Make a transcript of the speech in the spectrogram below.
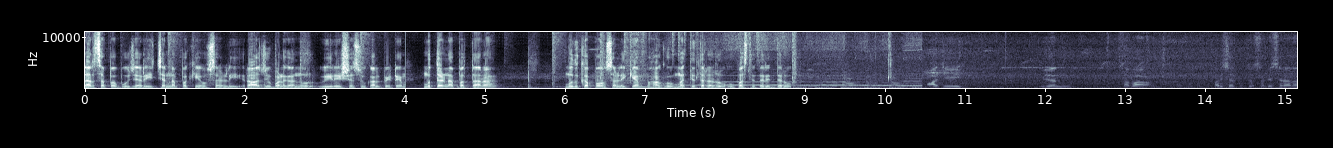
ನರಸಪ್ಪ ಪೂಜಾರಿ, ಚನ್ನಪ್ಪ ಹೊಸಳ್ಳಿ ರಾಜು ಬಳಗಾನೂರ್, ವೀರೇಶ ಸುಕಾಲ್ಪೇಟೆ, ಮುತ್ತಣ್ಣ ಪತ್ತಾರ ಮುದುಕಪ್ಪ ಹೊಸಳ್ಳಿ ಕೆಂಪ್ ಹಾಗೂ ಮತ್ತಿತರರು ಉಪಸ್ಥಿತರಿದ್ದರು. ಮಾಜಿ ವಿಧಾನ ಸಭಾ ಪರಿಷತ್ ಸದಸ್ಯರಾದ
